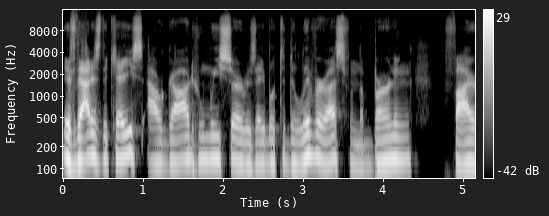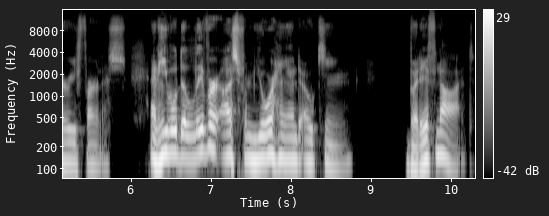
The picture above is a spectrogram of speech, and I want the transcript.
If that is the case, our God, whom we serve, is able to deliver us from the burning, fiery furnace, and he will deliver us from your hand, O king. But if not,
